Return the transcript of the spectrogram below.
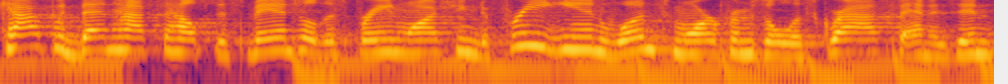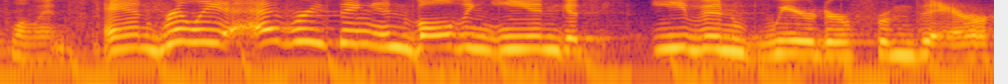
Cap would then have to help dismantle this brainwashing to free Ian once more from Zola's grasp and his influence. And really, everything involving Ian gets even weirder from there.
